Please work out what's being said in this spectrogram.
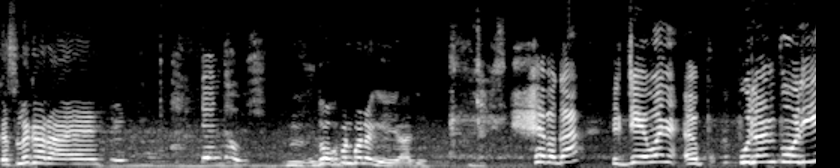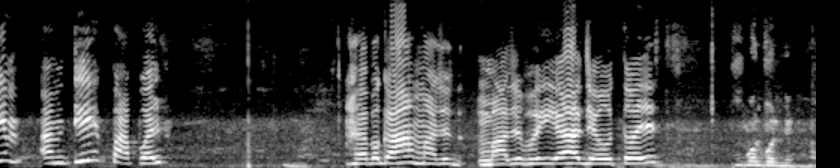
कसलं घर आहे? टेंट हाऊस दोघं पण बोला गे आधी. हे बघा जेवण अ, पुरणपोळी आमटी पापड. हे बघा माझे माझे भैया जेवतोय. बोल बोल नीट. हा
